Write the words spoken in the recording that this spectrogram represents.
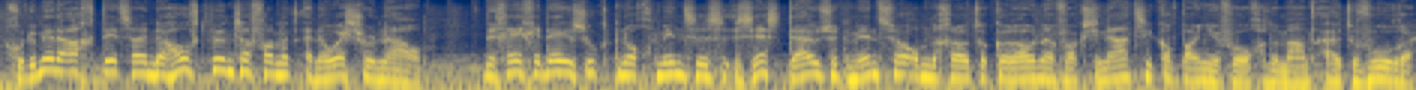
Goedemiddag, dit zijn de hoofdpunten van het NOS-journaal. De GGD zoekt nog minstens 6000 mensen om de grote coronavaccinatiecampagne volgende maand uit te voeren.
